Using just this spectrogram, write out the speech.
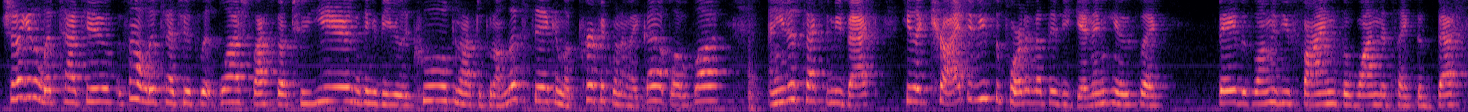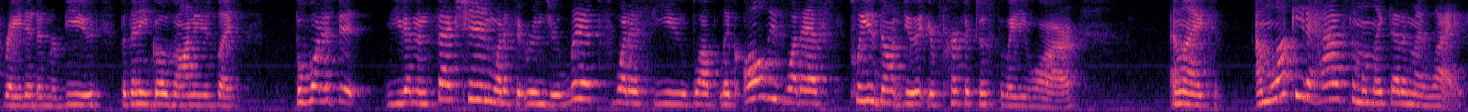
should I get a lip tattoo? It's not a lip tattoo, it's lip blush. Lasts about two years. I think it'd be really cool to not have to put on lipstick and look perfect when I wake up. Blah blah blah. And he just texted me back. He like tried to be supportive at the beginning. He was like, babe, as long as you find the one that's like the best rated and reviewed. But then he goes on and he's like, but what if it you get an infection? What if it ruins your lips? What if you blah like all these what ifs? Please don't do it. You're perfect just the way you are. And like I'm lucky to have someone like that in my life.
